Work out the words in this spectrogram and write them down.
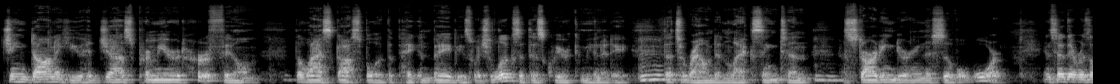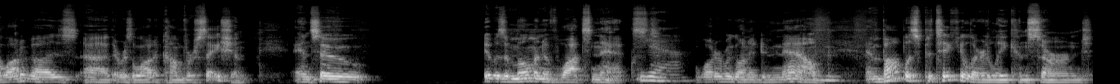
Jean Donahue had just premiered her film, The Last Gospel of the Pagan Babies, which looks at this queer community mm-hmm. that's around in Lexington, mm-hmm. starting during the Civil War. And so there was a lot of buzz, uh, there was a lot of conversation. And so it was a moment of what's next. Yeah. What are we going to do now? Mm-hmm. And Bob was particularly concerned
